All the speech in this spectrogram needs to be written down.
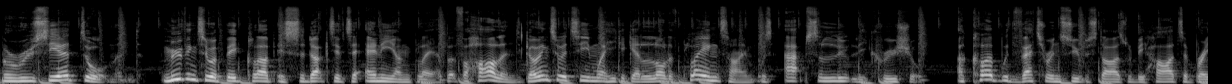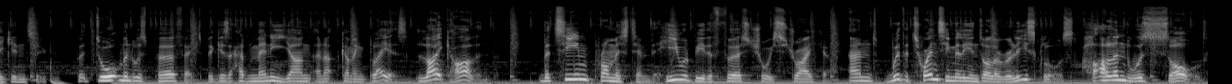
Borussia Dortmund. Moving to a big club is seductive to any young player, but for Haaland, going to a team where he could get a lot of playing time was absolutely crucial. A club with veteran superstars would be hard to break into, but Dortmund was perfect because it had many young and upcoming players, like Haaland. The team promised him that he would be the first choice striker, and with a $20 million release clause, Haaland was sold.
